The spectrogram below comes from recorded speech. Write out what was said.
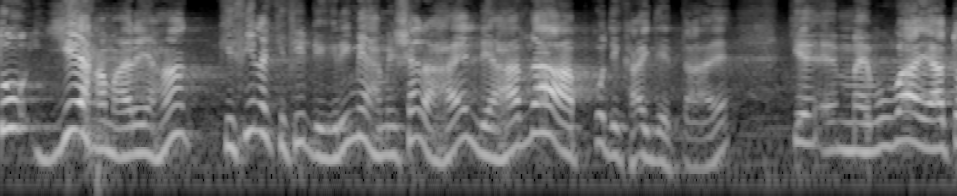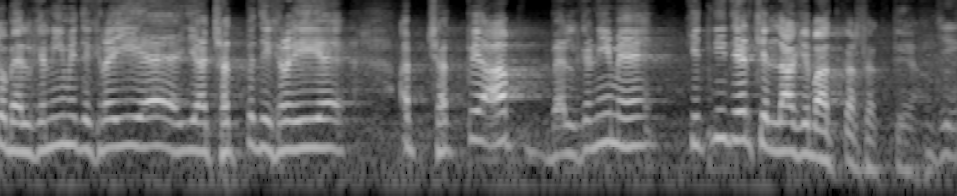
तो ये हमारे यहाँ किसी न किसी डिग्री में हमेशा रहा है लिहाजा आपको दिखाई देता है कि महबूबा या तो बैल्कनी में दिख रही है या छत पे दिख रही है। अब छत पे आप बैल्कनी में कितनी देर चिल्ला के बात कर सकते हैं? जी।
